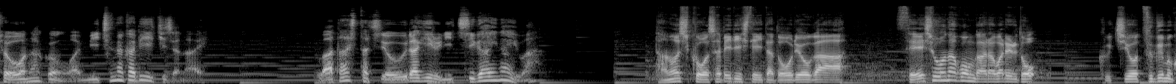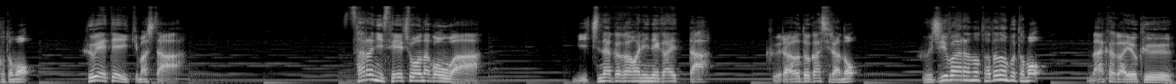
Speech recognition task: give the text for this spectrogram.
小納言は道中びいきじゃない。私たちを裏切るに違いないわ。楽しくおしゃべりしていた同僚が、清少納言が現れると、口をつぐむことも増えていきました。さらに清少納言は、道長側に寝返ったクラウド頭の藤原忠信とも仲が良く、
